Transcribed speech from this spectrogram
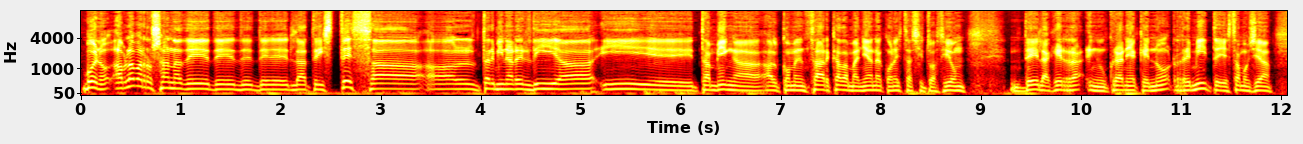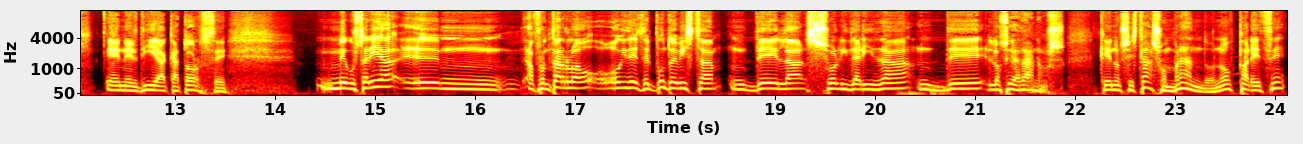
Bueno, hablaba Rosana de, la tristeza al terminar el día y eh, también al comenzar cada mañana con esta situación de la guerra en Ucrania que no remite y estamos ya en el día 14. Me gustaría em, afrontarlo hoy desde el punto de vista de la solidaridad de los ciudadanos, que nos está asombrando, ¿no os parece?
